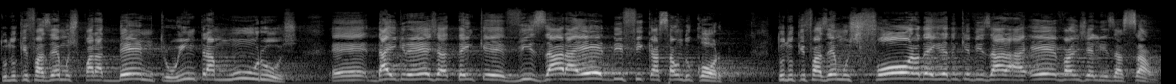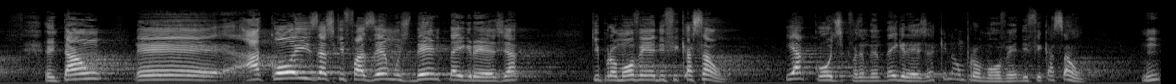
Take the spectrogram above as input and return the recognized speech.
Tudo que fazemos para dentro, intramuros é, da igreja, tem que visar a edificação do corpo. Tudo que fazemos fora da igreja tem que visar a evangelização. Então, é, há coisas que fazemos dentro da igreja que promovem edificação. E há coisas que fazemos dentro da igreja que não promovem edificação. Hum?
